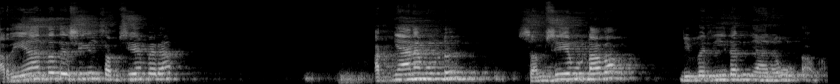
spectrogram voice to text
അറിയാത്ത ദശയിൽ സംശയം വരാം. അജ്ഞാനമുണ്ട് സംശയമുണ്ടാവാം വിപരീത ജ്ഞാനവും ഉണ്ടാവാം.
